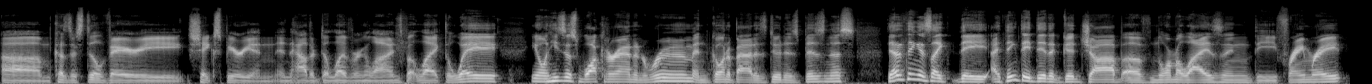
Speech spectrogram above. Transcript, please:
um, because they're still very Shakespearean in how they're delivering lines. But like the way you know when he's just walking around in a room and going about his doing his business. The other thing is like they, I think they did a good job of normalizing the frame rate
